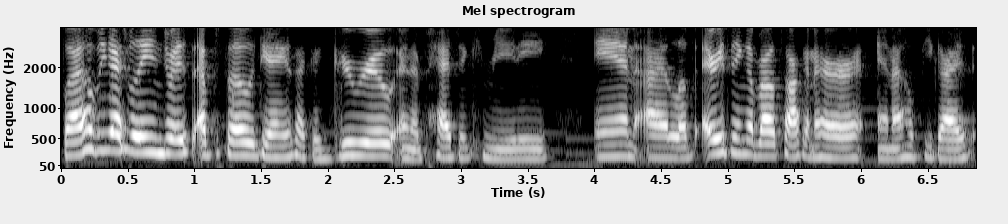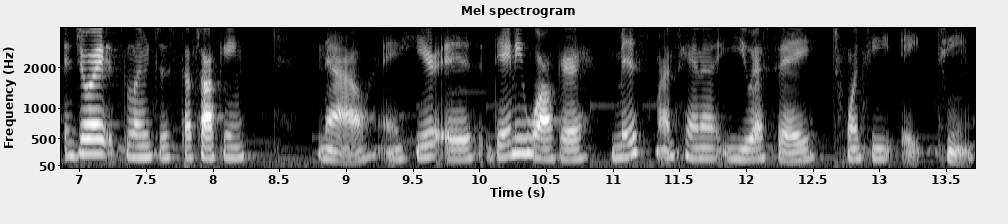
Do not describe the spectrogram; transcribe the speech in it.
But I hope you guys really enjoy this episode. Dani's like a guru in a pageant community. And I love everything about talking to her. And I hope you guys enjoy it. So let me just stop talking now. And here is Dani Walker, Miss Montana USA 2018.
